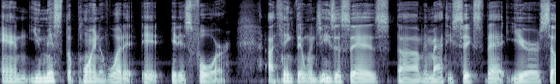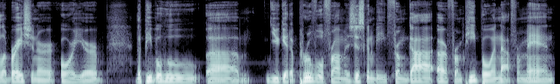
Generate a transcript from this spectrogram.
And you miss the point of what it it, it is for. I think that when Jesus says um, in Matthew six that your celebration or or your the people who um, you get approval from is just going to be from God or from people and not from man,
